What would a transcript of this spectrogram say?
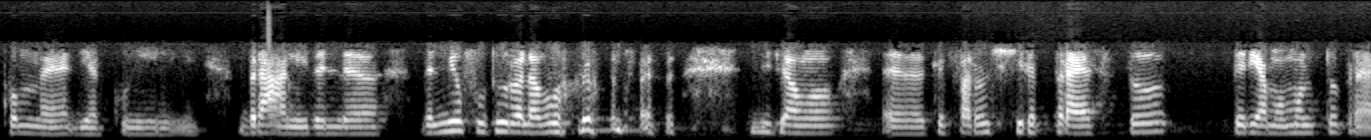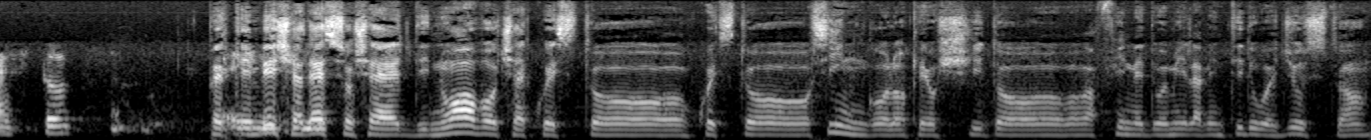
con me di alcuni brani del, del mio futuro lavoro, cioè, diciamo eh, che farò uscire presto, speriamo molto presto. Perché Eh, invece adesso c'è di nuovo c'è questo, questo singolo che è uscito a fine 2022, giusto?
